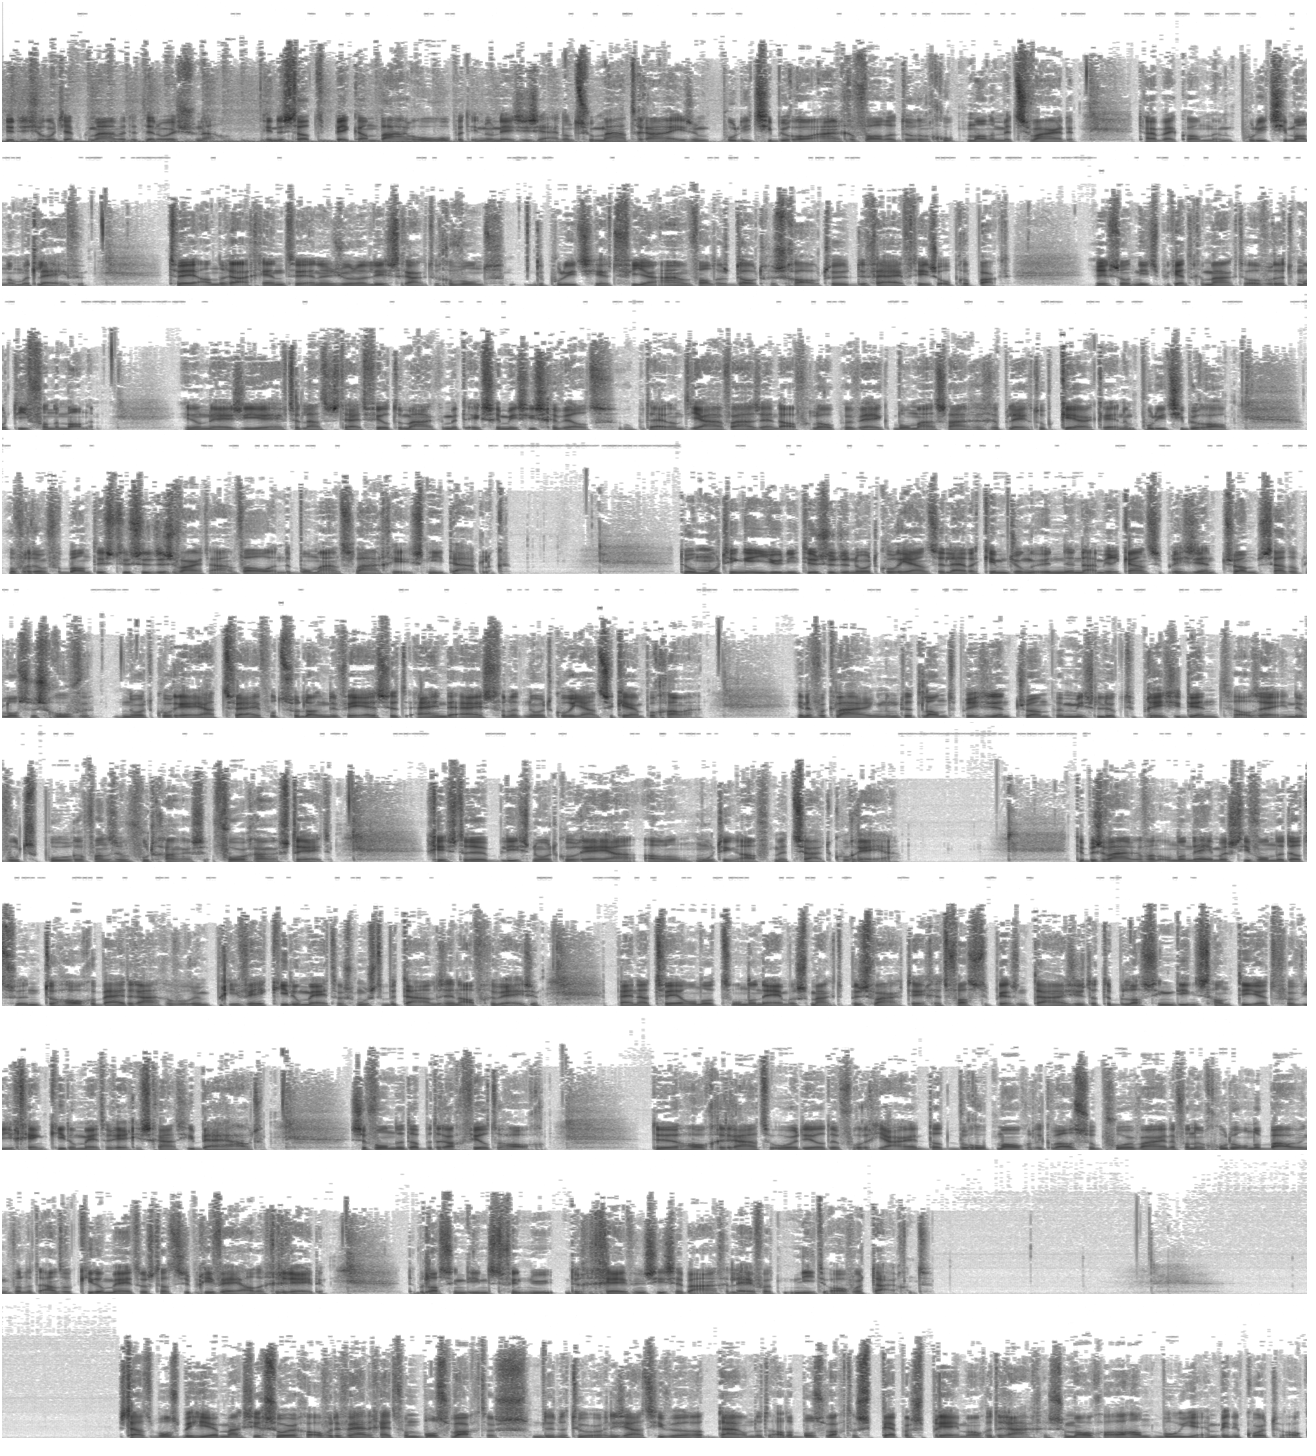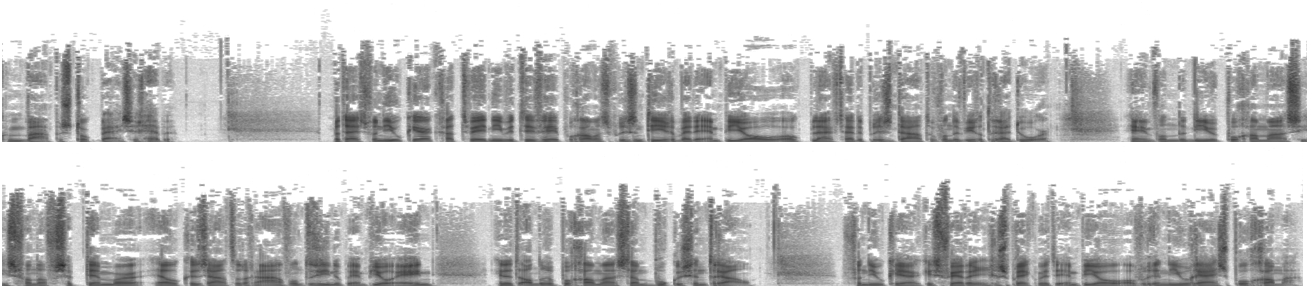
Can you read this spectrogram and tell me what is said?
Dit is Jeroen Tjepkema met het NOS Journaal. In de stad Pekanbaru op het Indonesische eiland Sumatra... is een politiebureau aangevallen door een groep mannen met zwaarden. Daarbij kwam een politieman om het leven. Twee andere agenten en een journalist raakten gewond. De politie heeft vier aanvallers doodgeschoten. De vijfde is opgepakt. Er is nog niets bekendgemaakt over het motief van de mannen. Indonesië heeft de laatste tijd veel te maken met extremistisch geweld. Op het eiland Java zijn de afgelopen week bomaanslagen gepleegd op kerken en een politiebureau. Of er een verband is tussen de zwaartaanval en de bomaanslagen is niet duidelijk. De ontmoeting in juni tussen de Noord-Koreaanse leider Kim Jong-un en de Amerikaanse president Trump staat op losse schroeven. Noord-Korea twijfelt zolang de VS het einde eist van het Noord-Koreaanse kernprogramma. In een verklaring noemt het land president Trump een mislukte president... als hij in de voetsporen van zijn voetgangers, voorgangers treedt. Gisteren blies Noord-Korea al een ontmoeting af met Zuid-Korea. De bezwaren van ondernemers die vonden dat ze een te hoge bijdrage voor hun privékilometers moesten betalen zijn afgewezen. Bijna 200 ondernemers maakten bezwaar tegen het vaste percentage dat de Belastingdienst hanteert voor wie geen kilometerregistratie bijhoudt. Ze vonden dat bedrag veel te hoog. De Hoge Raad oordeelde vorig jaar dat beroep mogelijk was op voorwaarde van een goede onderbouwing van het aantal kilometers dat ze privé hadden gereden. De Belastingdienst vindt nu de gegevens die ze hebben aangeleverd niet overtuigend. Staatsbosbeheer maakt zich zorgen over de veiligheid van boswachters. De natuurorganisatie wil daarom dat alle boswachters pepperspray mogen dragen. Ze mogen al handboeien en binnenkort ook een wapenstok bij zich hebben. Matthijs van Nieuwkerk gaat twee nieuwe tv-programma's presenteren bij de NPO. Ook blijft hij de presentator van De Wereld Door. Een van de nieuwe programma's is vanaf september elke zaterdagavond te zien op NPO 1. In het andere programma staan boeken centraal. Van Nieuwkerk is verder in gesprek met de NPO over een nieuw reisprogramma.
